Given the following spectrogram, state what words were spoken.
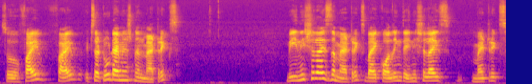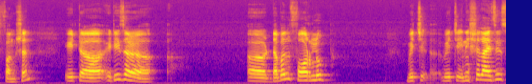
So 5 5 it's a two dimensional matrix. We initialize the matrix by calling the initialize matrix function. It uh, it is a, a double for loop which which initializes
